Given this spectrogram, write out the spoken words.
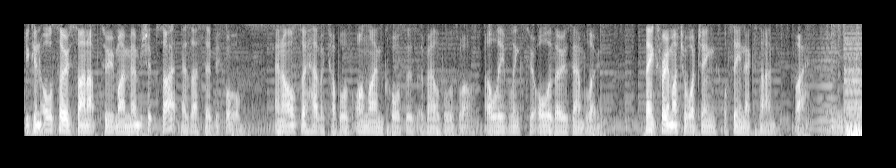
You can also sign up to my membership site, as I said before, and I also have a couple of online courses available as well. I'll leave links to all of those down below. Thanks very much for watching. I'll see you next time. Bye.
